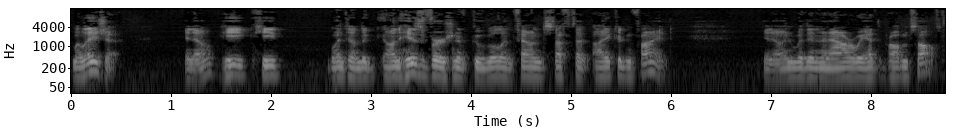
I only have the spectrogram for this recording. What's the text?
Malaysia. You know, he he went on the, on his version of Google and found stuff that I couldn't find. You know, and within an hour we had the problem solved.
